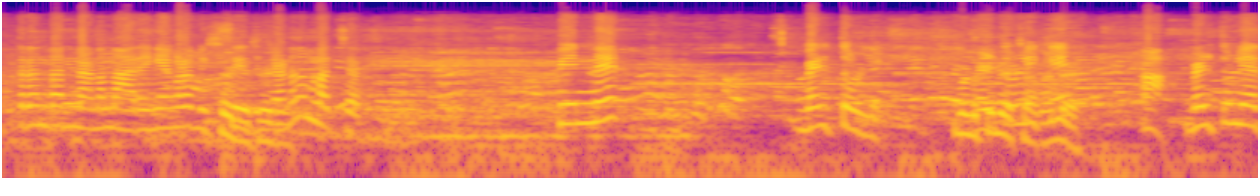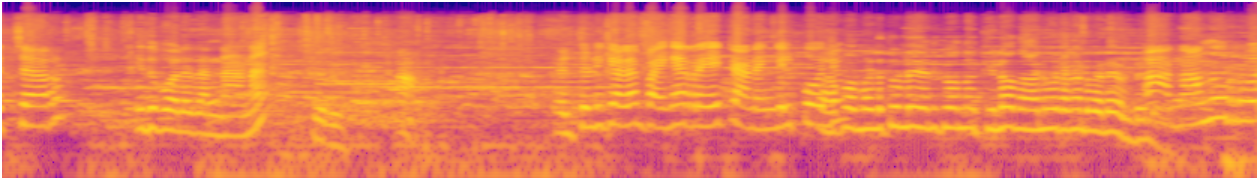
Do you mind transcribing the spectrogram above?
അത്രയും തന്നെയാണ് നാരങ്ങ കൂടെ മിക്സ് ചെയ്തിട്ടാണ് നമ്മൾ അച്ചാർ പിന്നെ വെളുത്തുള്ളി. വെളുത്തുള്ളിക്ക് ആ വെളുത്തുള്ളി അച്ചാറും ഇതുപോലെ തന്നെയാണ് ആ. വെളുത്തുള്ളിക്കുള്ള ഭയങ്കര റേറ്റ് ആണെങ്കിൽ പോലും വെളുത്തുള്ളി എനിക്ക് തോന്നുന്നു കിലോ നാനൂറ് വിലയുണ്ട് ആ നാനൂറ് രൂപ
